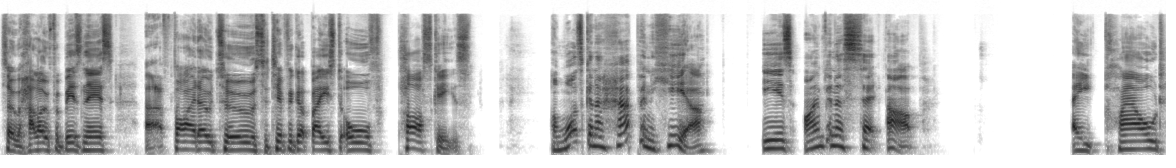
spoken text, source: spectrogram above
So hello for business, uh, FIDO2, certificate-based auth, passkeys. And what's going to happen here is I'm going to set up a cloud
